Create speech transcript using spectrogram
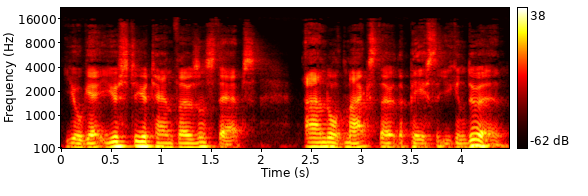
you'll get used to your 10,000 steps and will have maxed out the pace that you can do it in.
